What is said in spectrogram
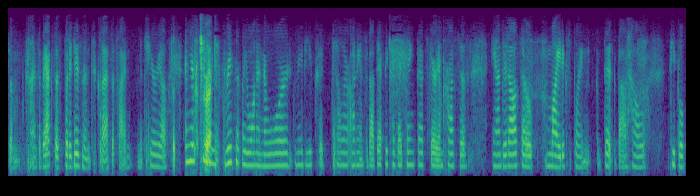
some kinds of access, but it isn't classified material. And your students recently won an award. Maybe you could tell our audience about that because I think that's very impressive. And it also might explain a bit about how people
